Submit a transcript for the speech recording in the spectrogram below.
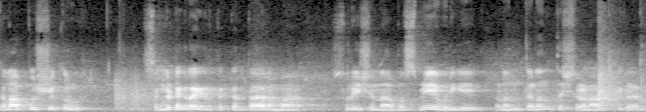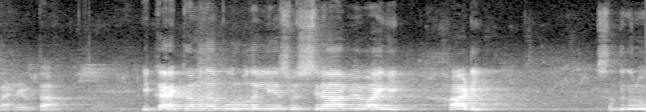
ಕಲಾ ಪೋಷಕರು, ಸಂಘಟಕರಾಗಿರ್ತಕ್ಕಂಥ ನಮ್ಮ ಸುರೇಶನ ಅನಂತ ಅನಂತ ಶರಣಾರ್ಥಿಗಳನ್ನು ಹೇಳ್ತಾ, ಈ ಕಾರ್ಯಕ್ರಮದ ಪೂರ್ವದಲ್ಲಿ ಸುಶ್ರಾವ್ಯವಾಗಿ ಹಾಡಿ ಸದ್ಗುರು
